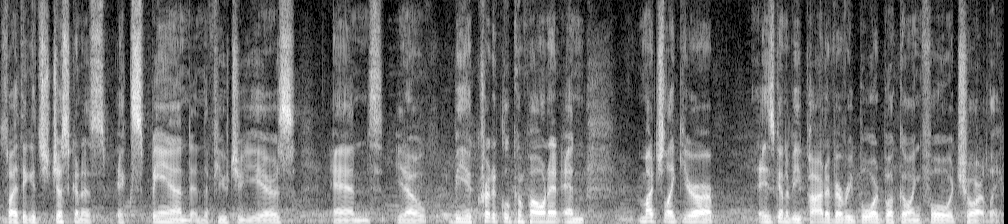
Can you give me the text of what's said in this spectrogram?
So I think it's just going to expand in the future years and, you know, be a critical component. And much like Europe, is going to be part of every board book going forward shortly.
